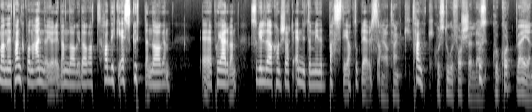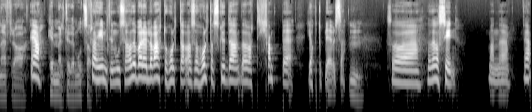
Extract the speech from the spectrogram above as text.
Men jeg tenker på det ennå, gjør jeg den dag i dag, at hadde ikke jeg skutt den dagen eh, på jerven, så ville det kanskje vært en av mine beste jaktopplevelser. Ja, tenk. Tenk. Hvor stor forskjell det er. Hvor kort veien er fra Ja. himmel til det motsatte. Fra himmel til det motsatte. Hadde jeg bare la være å holdt av, altså holdt av skuddet, det hadde vært kjempejaktopplevelse. Så eh, det var synd. Men eh, ja.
